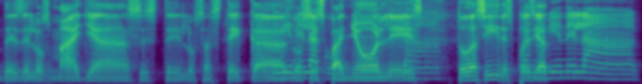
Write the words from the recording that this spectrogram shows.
desde los mayas, este, los aztecas, los españoles, todo así, y después cuando ya viene la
